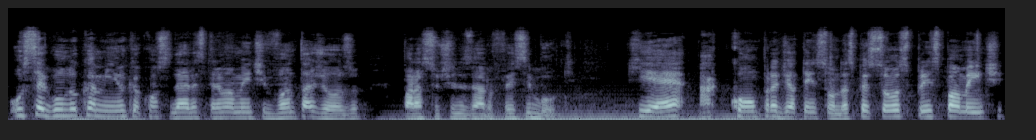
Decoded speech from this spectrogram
o segundo caminho que eu considero extremamente vantajoso para se utilizar o Facebook, que é a compra de atenção das pessoas, principalmente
